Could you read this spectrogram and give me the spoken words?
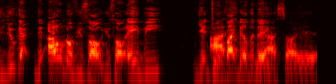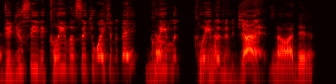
Did you get? I don't know if you saw. You saw AB get into a I- fight the other day. Yeah, I saw. Yeah. Did you see the Cleveland situation today? No. Cleveland, Cleveland and the Giants. No, I didn't.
